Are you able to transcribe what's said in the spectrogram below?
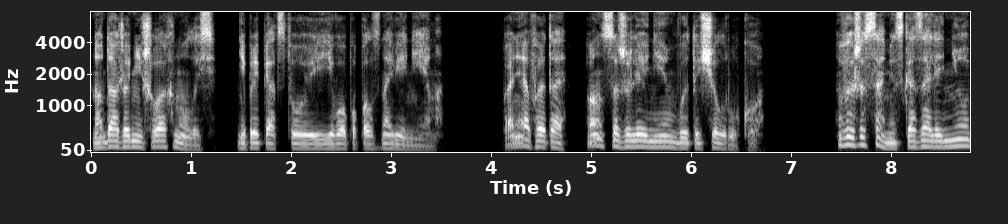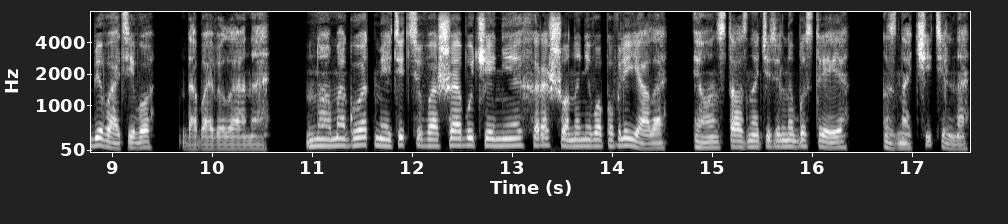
но даже не шелохнулась, не препятствуя его поползновениям. Поняв это, он с сожалением вытащил руку. «Вы же сами сказали не убивать его», — добавила она. «Но могу отметить, ваше обучение хорошо на него повлияло, и он стал значительно быстрее. Значительно».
